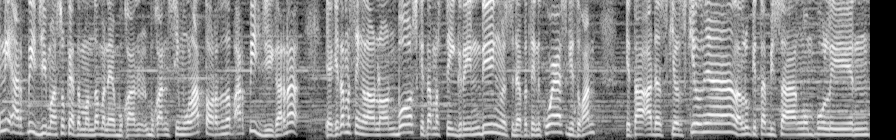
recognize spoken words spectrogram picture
ini RPG masuk ya teman-teman ya, bukan bukan simulator, tetap RPG karena ya kita mesti ngelawan-lawan bos, kita mesti grinding, mesti dapetin quest gitu kan. Kita ada skill-skillnya, lalu kita bisa ngumpulin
